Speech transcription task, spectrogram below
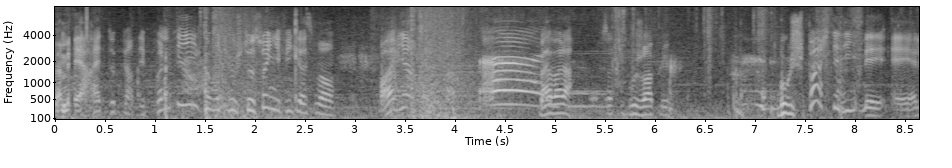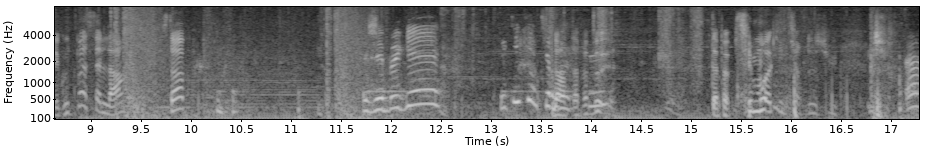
Bah mais arrête de perdre des points de vie. Comment tu veux que je te soigne efficacement? Reviens. Ah Bah voilà, ça tu bougeras plus. Bouge pas, je t'ai dit. Mais eh, elle écoute pas celle-là. Stop. J'ai bugué C'est qui qui me tire Non, dessus C'est moi qui tire dessus. Ah,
